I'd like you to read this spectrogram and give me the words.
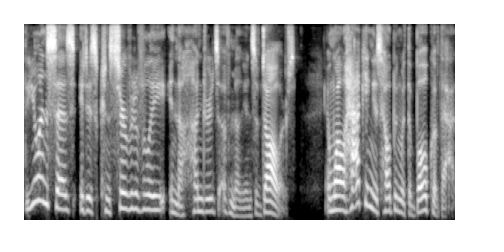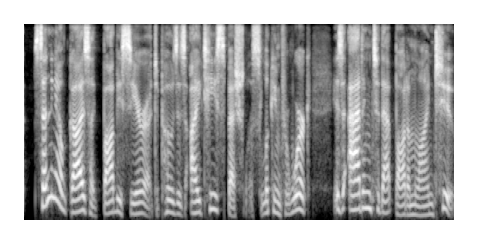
The UN says it is conservatively in the hundreds of millions of dollars. And while hacking is helping with the bulk of that, sending out guys like Bobby Sierra to pose as IT specialists looking for work is adding to that bottom line too.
